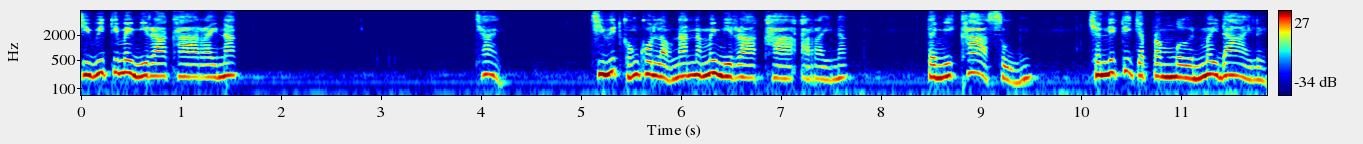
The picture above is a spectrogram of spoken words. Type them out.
ชีวิตที่ไม่มีราคาอะไรนัก ใช่ ชีวิตของคนเหล่านั้นน่ะไม่มีราคาอะไรนัก แต่มีค่าสูง ชนิดที่จะประเมินไม่ได้เลย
